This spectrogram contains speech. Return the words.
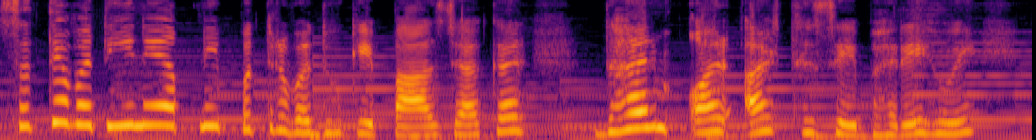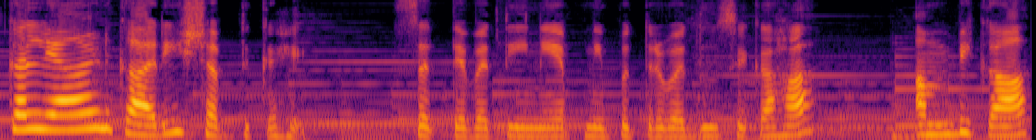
सत्यवती ने अपनी पुत्र वधु के पास जाकर धर्म और अर्थ से भरे हुए कल्याणकारी शब्द कहे। सत्यवती ने अपनी पुत्र वधु से कहा, अंबिका,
